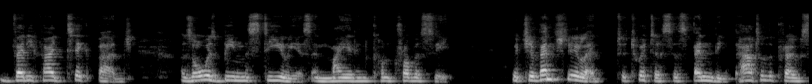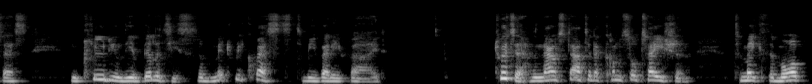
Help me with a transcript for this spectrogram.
verified tick badge has always been mysterious and mired in controversy, which eventually led to Twitter suspending part of the process, including the ability to submit requests to be verified. Twitter has now started a consultation to make the more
